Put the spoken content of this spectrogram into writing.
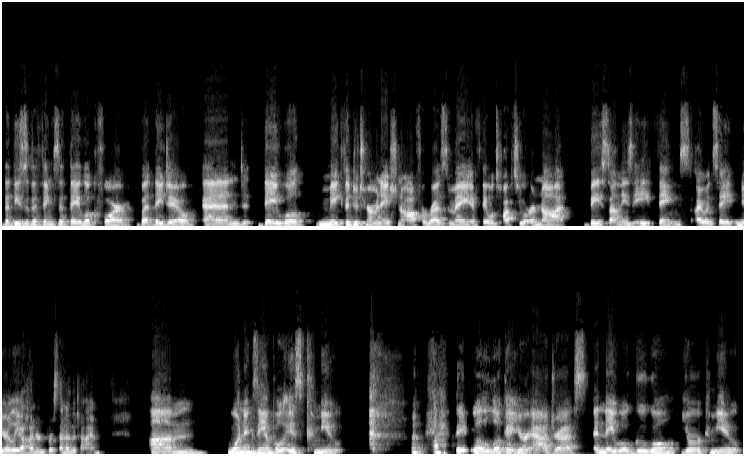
that these are the things that they look for, but they do. And they will make the determination off a resume if they will talk to you or not based on these eight things. I would say nearly 100% of the time. Um, one example is commute. they will look at your address and they will Google your commute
